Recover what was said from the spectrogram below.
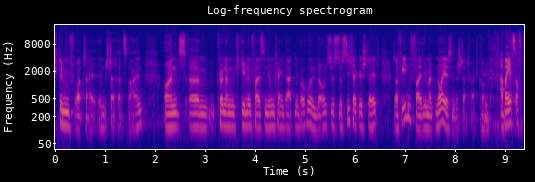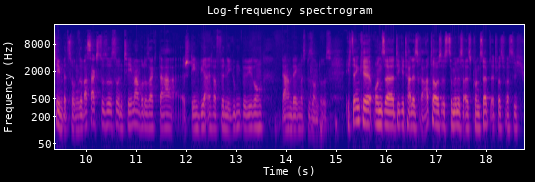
Stimmenvorteil in Stadtratswahlen und ähm, können dann gegebenenfalls den jungen Kandidaten überholen. Bei uns ist das sichergestellt, dass auf jeden Fall jemand Neues in den Stadtrat kommt. Aber jetzt auf Themen bezogen. So, was sagst du so, so ein Thema, wo du sagst, da stehen wir einfach für eine Jugendbewegung, da haben wir irgendwas Besonderes? Ich denke, unser digitales Rathaus ist zumindest als Konzept etwas, was ich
